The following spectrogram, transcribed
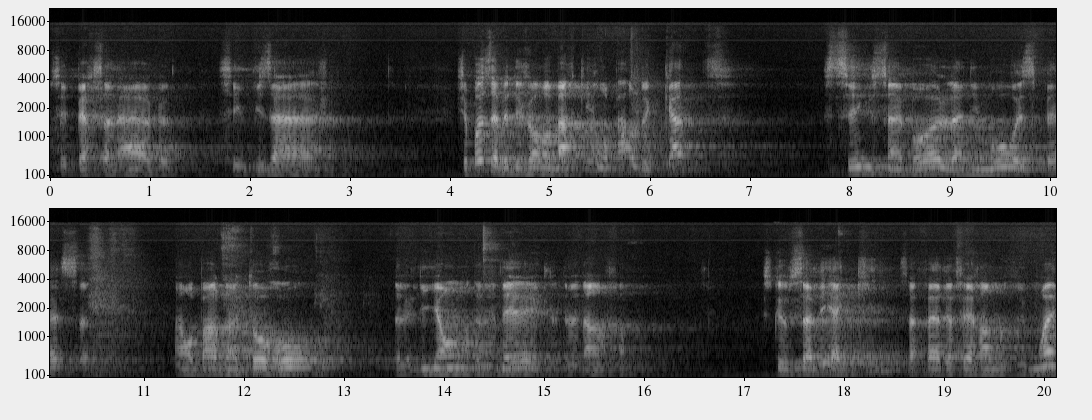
ces personnages, ces visages. Je ne sais pas si vous avez déjà remarqué, on parle de quatre signes, symboles, animaux, espèces. Hein, on parle d'un taureau, d'un lion, d'un aigle, d'un enfant. Est-ce que vous savez à qui ça fait référence, du moins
